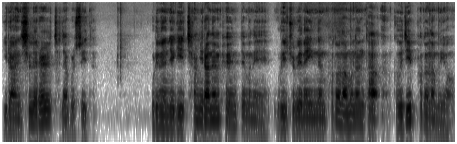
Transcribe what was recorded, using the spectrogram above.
이러한 신뢰를 찾아볼 수 있다. 우리는 여기 참이라는 표현 때문에 우리 주변에 있는 포도나무는 다 거짓 포도나무요.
